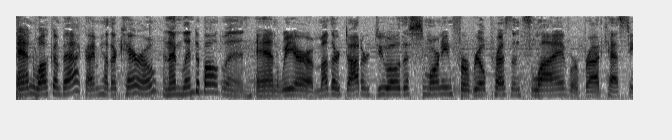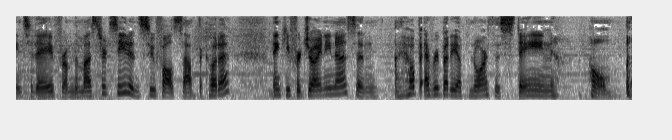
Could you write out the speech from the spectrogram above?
And welcome back. I'm Heather Caro. And I'm Linda Baldwin. And we are a mother daughter duo this morning for Real Presence Live. We're broadcasting today from the Mustard Seed in Sioux Falls, South Dakota. Thank you for joining us, and I hope everybody up north is staying home.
